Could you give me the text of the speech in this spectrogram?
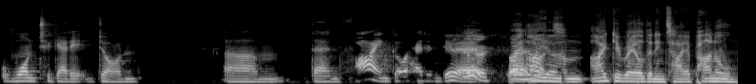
want to get it done, um, then fine, go ahead and do it. why not? I, um, I derailed an entire panel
